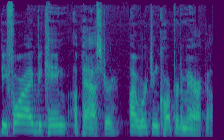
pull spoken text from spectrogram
before I became a pastor, I worked in corporate America.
